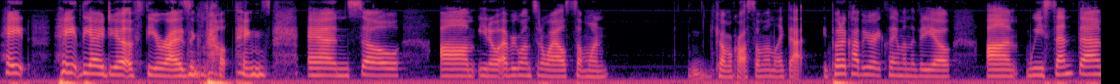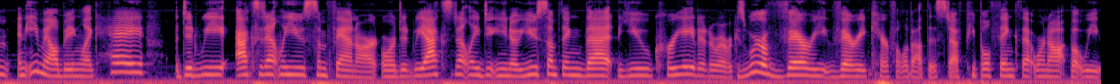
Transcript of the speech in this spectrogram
hate hate the idea of theorizing about things and so um, you know every once in a while someone come across someone like that. You put a copyright claim on the video. Um, we sent them an email being like, "Hey, did we accidentally use some fan art or did we accidentally do you know use something that you created or whatever because we're very very careful about this stuff people think that we're not but we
